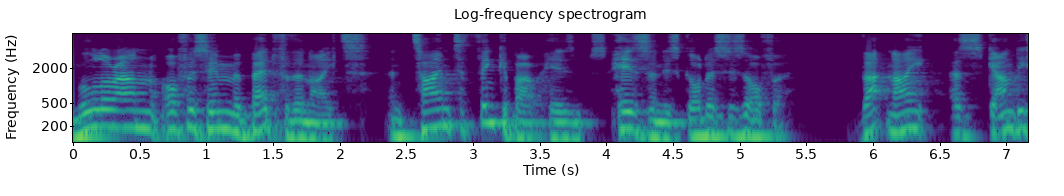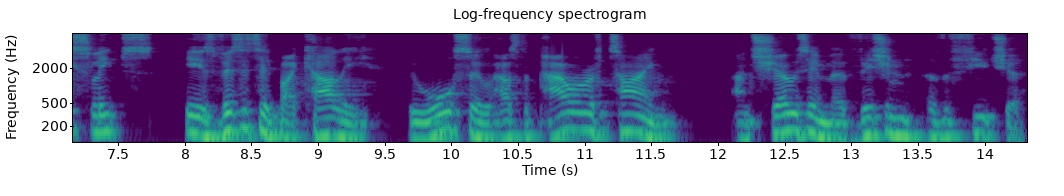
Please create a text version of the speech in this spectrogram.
Mularam offers him a bed for the night and time to think about his, his and his goddess's offer. That night, as Gandhi sleeps, he is visited by Kali, who also has the power of time and shows him a vision of the future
